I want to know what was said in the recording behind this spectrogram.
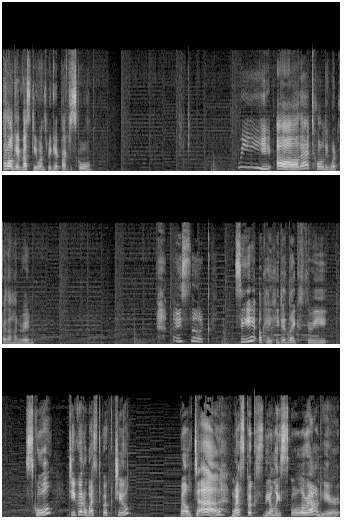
But I'll get rusty once we get back to school. Whee! Oh, that totally went for the 100. I suck. See? Okay, he did like three... School? Do you go to Westbrook too? Well, duh. Westbrook's the only school around here.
